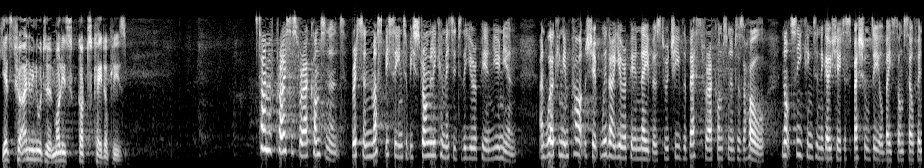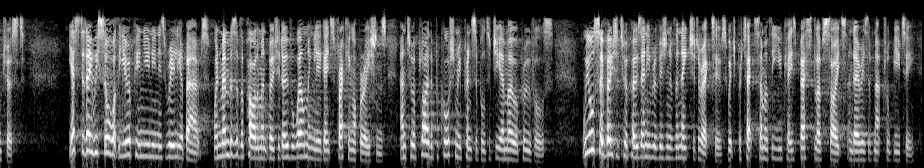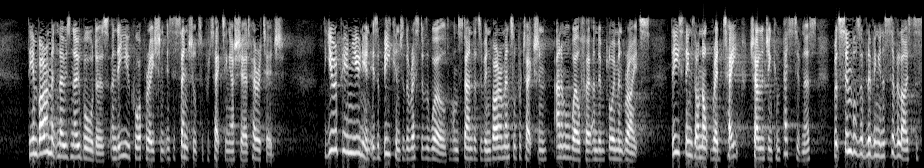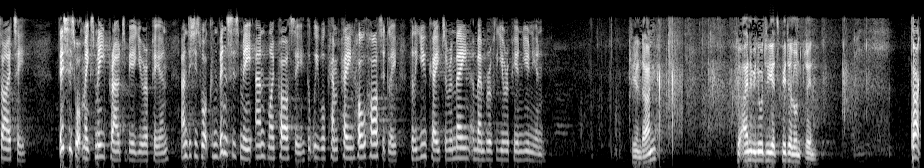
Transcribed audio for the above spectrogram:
Jetzt für eine Minute Molly Scott Cato, please. A time of crisis for our continent, Britain must be seen to be strongly committed to the European Union and working in partnership with our European neighbours to achieve the best for our continent as a whole, not seeking to negotiate a special deal based on self-interest. Yesterday we saw what the European Union is really about when members of the Parliament voted overwhelmingly against fracking operations and to apply the precautionary principle to GMO approvals. We also voted to oppose any revision of the nature directives which protect some of the UK's best loved sites and areas of natural beauty. The environment knows no borders and EU cooperation is essential to protecting our shared heritage. The European Union is a beacon to the rest of the world on standards of environmental protection, animal welfare and employment rights. These things are not red tape, challenging competitiveness, but symbols of living in a civilised society. This is what makes me proud to be a European, and it is what convinces me and my party that we will campaign wholeheartedly for the UK to remain a member of the European Union. Vielen Dank. Für eine Minute jetzt Peter Lundgren. Tak.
